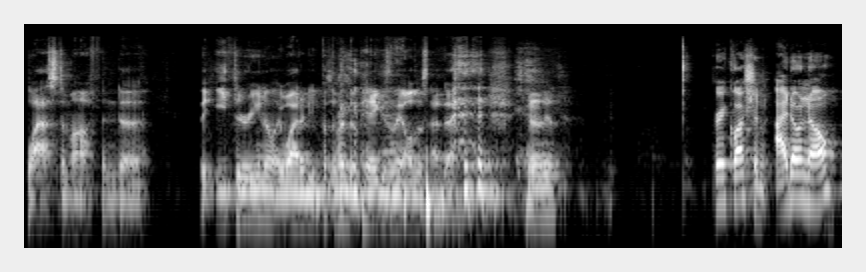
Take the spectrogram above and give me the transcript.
blast them off into the ether. You know, like why did he put them in the pigs and they all just had to? you know what I mean? Great question. I don't know,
